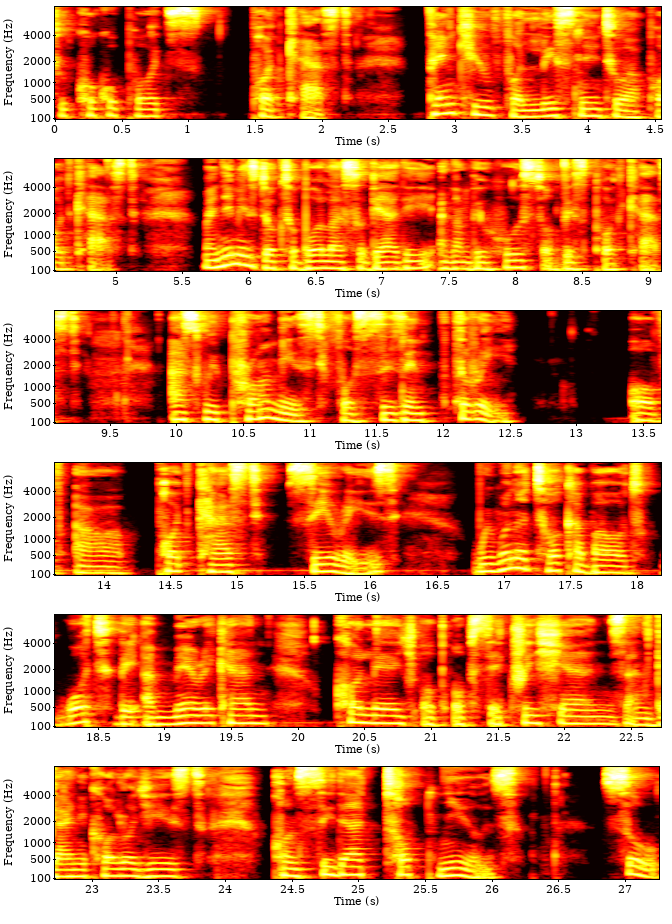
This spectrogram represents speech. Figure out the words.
To Cocoa Pods podcast. Thank you for listening to our podcast. My name is Dr. Bola Sogadi and I'm the host of this podcast. As we promised for season three of our podcast series, we want to talk about what the American College of Obstetricians and Gynecologists consider top news. So,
